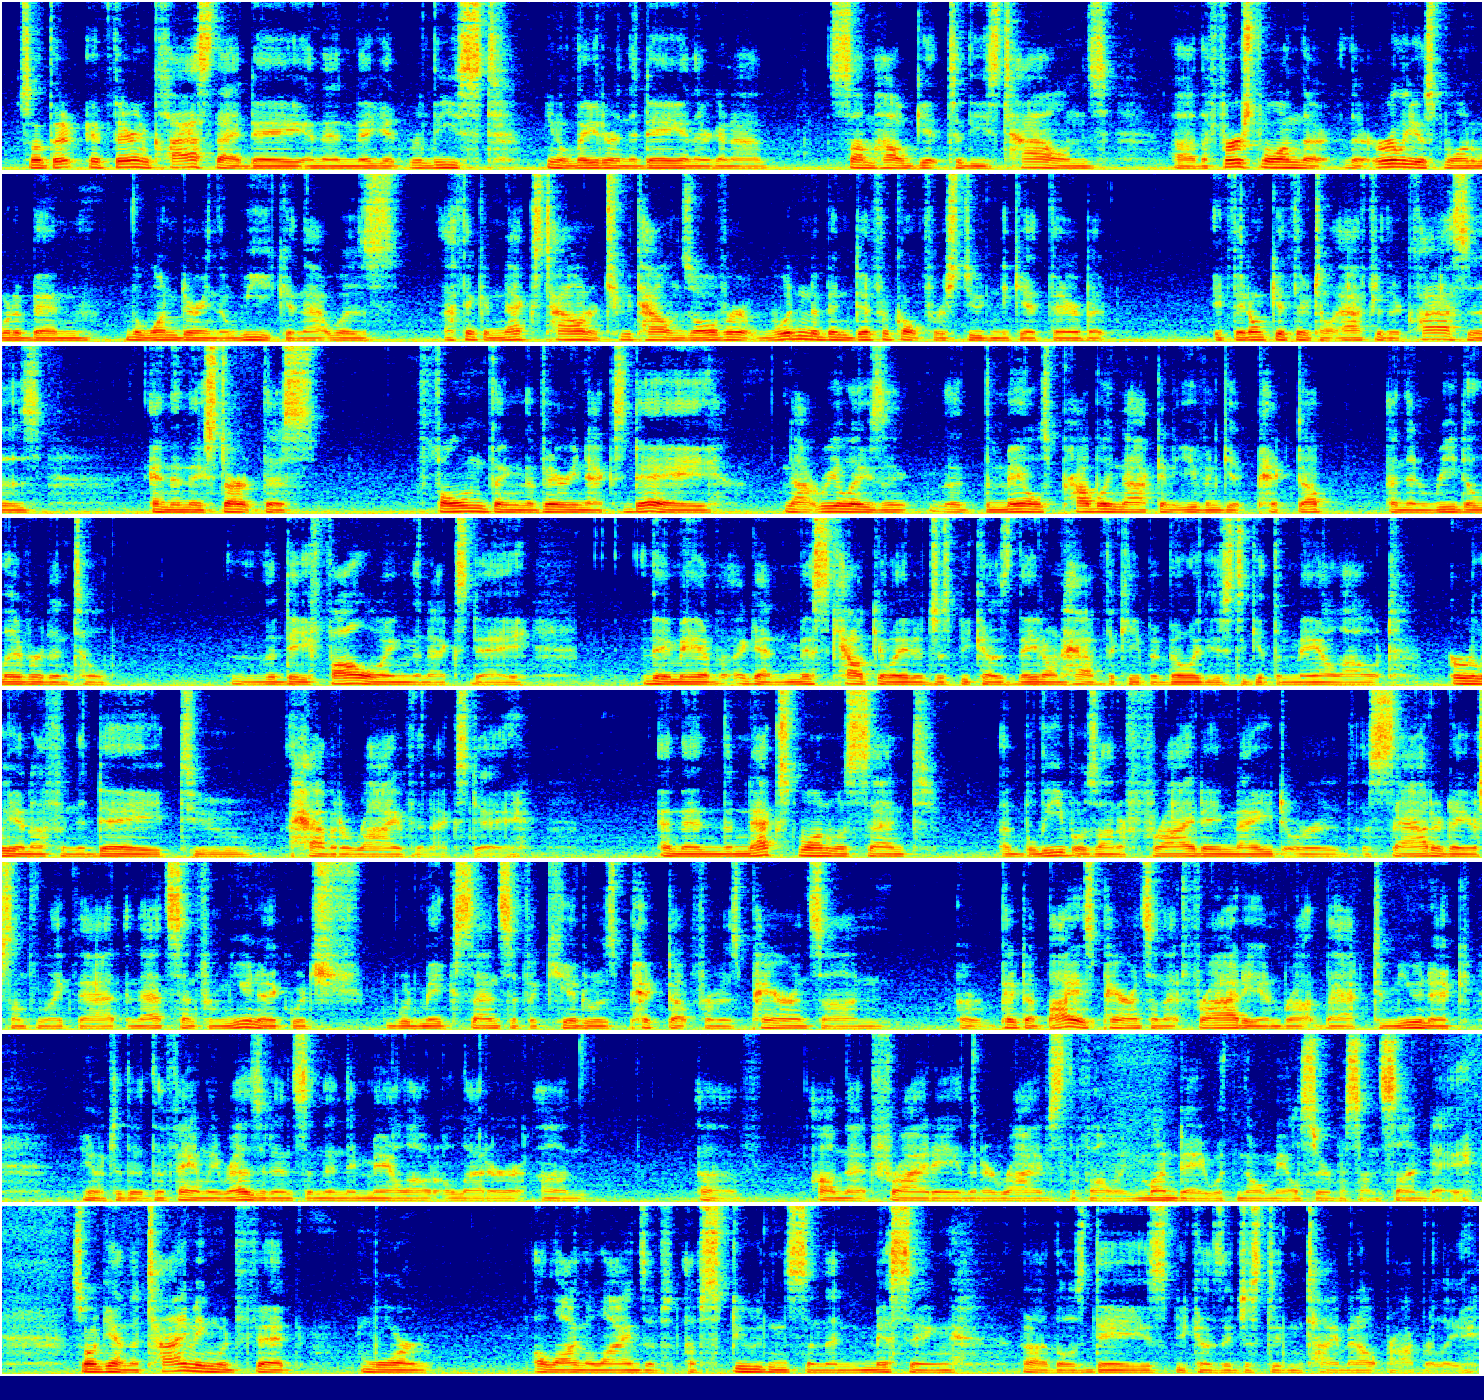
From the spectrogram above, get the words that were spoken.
So if they're, if they're in class that day and then they get released you know later in the day and they're gonna somehow get to these towns. Uh, the first one, the the earliest one, would have been the one during the week, and that was I think a next town or two towns over. It wouldn't have been difficult for a student to get there, but if they don't get there till after their classes, and then they start this phone thing the very next day, not realizing that the mail's probably not going to even get picked up and then redelivered until the day following the next day they may have again miscalculated just because they don't have the capabilities to get the mail out early enough in the day to have it arrive the next day. And then the next one was sent I believe it was on a Friday night or a Saturday or something like that, and that's sent from Munich, which would make sense if a kid was picked up from his parents on, or picked up by his parents on that Friday and brought back to Munich, you know, to the, the family residence, and then they mail out a letter on on that Friday and then arrives the following Monday with no mail service on Sunday. So again, the timing would fit more along the lines of, of students and then missing uh, those days because they just didn't time it out properly.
